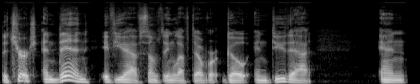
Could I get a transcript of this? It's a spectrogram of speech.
the church. And then if you have something left over, go and do that. And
